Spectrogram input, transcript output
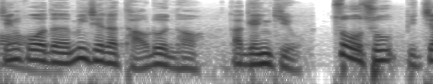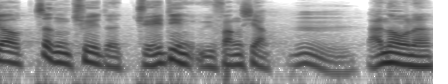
经过的密切的讨论哈，跟研究，做出比较正确的决定与方向。嗯，然后呢？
